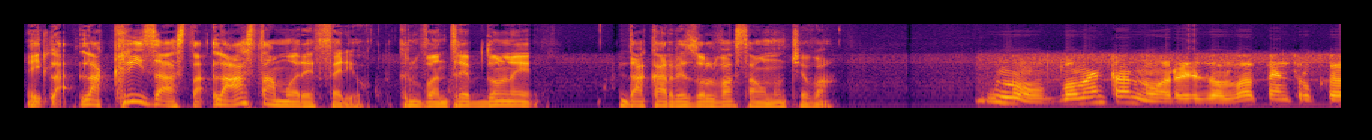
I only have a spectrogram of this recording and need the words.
Ei, la, la criza asta, la asta mă refer eu, când vă întreb, domnule, dacă ar rezolva sau nu ceva. Nu, momentan nu ar rezolva pentru că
